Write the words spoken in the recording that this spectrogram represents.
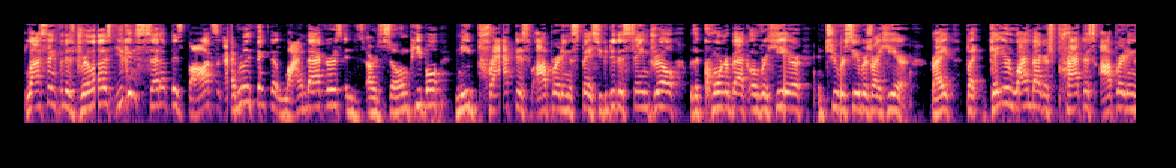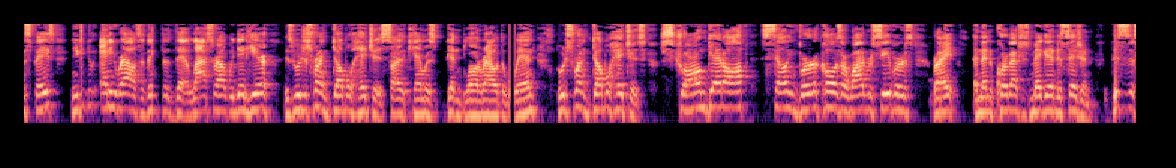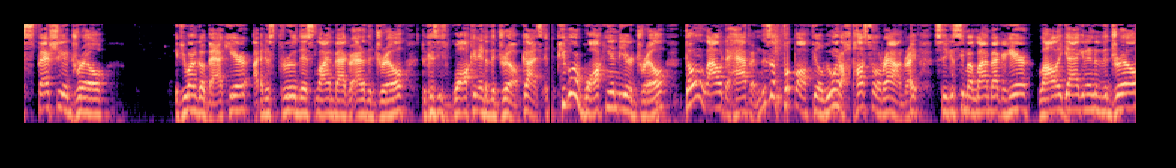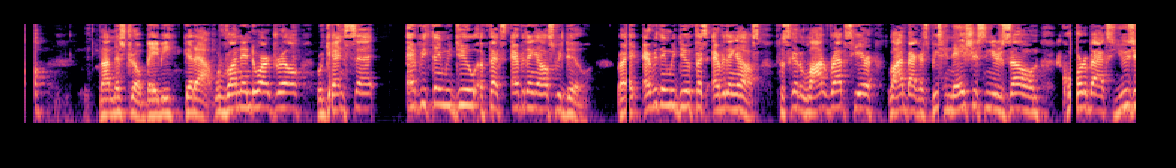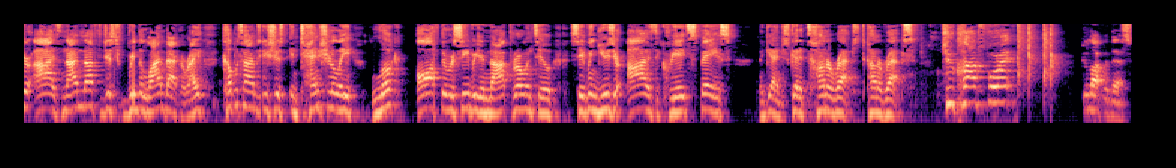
Last thing for this drill is you can set up this box. Like, I really think that linebackers and our zone people need practice operating in space. You could do the same drill with a cornerback over here and two receivers right here right? But get your linebackers practice operating in space. You can do any routes. I think the, the, last route we did here is we are just running double hitches. Sorry, the camera's getting blown around with the wind. But we're just running double hitches. Strong get off, selling vertical as our wide receivers, right? And then the quarterback's just making a decision. This is especially a drill if you want to go back here, I just threw this linebacker out of the drill because he's walking into the drill. Guys, if people are walking into your drill, don't allow it to happen. This is a football field. We want to hustle around, right? So you can see my linebacker here, lollygagging into the drill. Not in this drill, baby. Get out. We're running into our drill. We're getting set. Everything we do affects everything else we do right? Everything we do affects everything else. So let's get a lot of reps here. Linebackers, be tenacious in your zone. Quarterbacks, use your eyes. Not enough to just read the linebacker, right? A couple times you should just intentionally look off the receiver you're not throwing to. See if you can use your eyes to create space. Again, just get a ton of reps, ton of reps. Two claps for it. Good luck with this.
